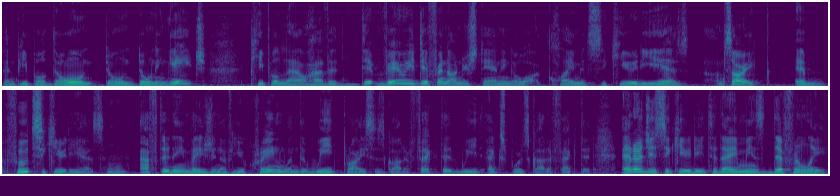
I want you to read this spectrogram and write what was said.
then people don't don't don't engage. People now have a di- very different understanding of what climate security is. I'm sorry, um, food security is after the invasion of Ukraine when the wheat prices got affected, wheat exports got affected. Energy security today means differently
